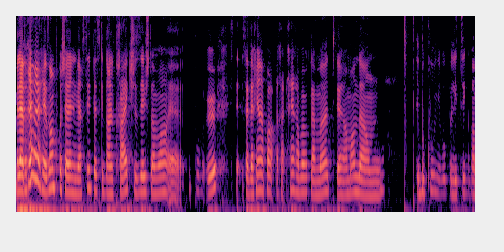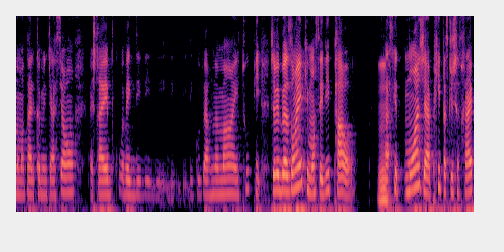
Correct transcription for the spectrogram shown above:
Mais la vraie, vraie raison pourquoi je suis allée à l'université, parce que dans le travail que je faisais justement euh, pour eux, ça n'avait rien à, part- rien à voir avec la mode. Puis, c'était vraiment dans. C'était beaucoup au niveau politique, gouvernemental, communication. Euh, je travaillais beaucoup avec des, des, des, des- des gouvernements et tout. Puis, j'avais besoin que mon CV parle. Mm. Parce que moi, j'ai appris, parce que je travaille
